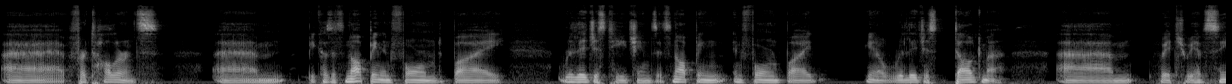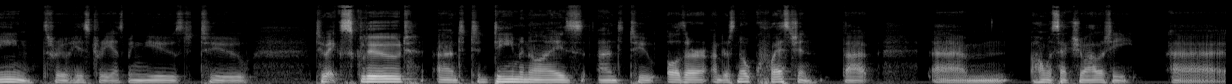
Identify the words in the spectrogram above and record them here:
uh, for tolerance um, because it's not being informed by religious teachings. It's not being informed by you know religious dogma, um, which we have seen through history has been used to to exclude and to demonize and to other. And there's no question that um, homosexuality, uh,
